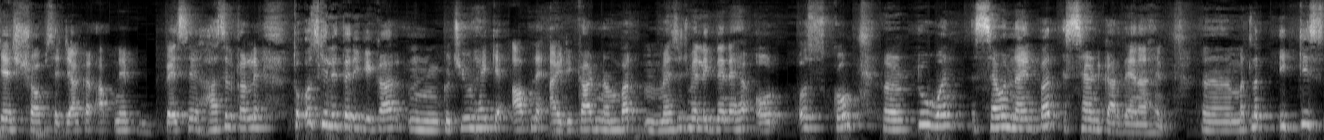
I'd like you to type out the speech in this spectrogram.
کے شاپ سے جا کر اپنے پیسے حاصل کر لیں، تو اس کے لیے طریقہ کار کچھ یوں ہے کہ آپ نے I D card number message میں لکھ دینا ہے اور اس کو ٹو ون سیون نائن پر سینڈ کر دینا ہے۔ مطلب اکیس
